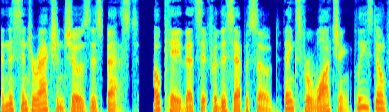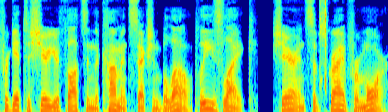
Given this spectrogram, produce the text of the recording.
and this interaction shows this best. Okay, that's it for this episode. Thanks for watching. Please don't forget to share your thoughts in the comments section below. Please like, share, and subscribe for more.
